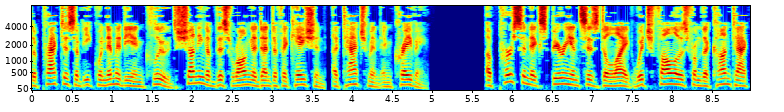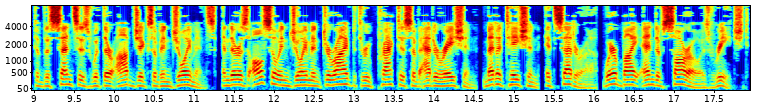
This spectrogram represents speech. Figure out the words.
The practice of equanimity includes shunning of this wrong identification, attachment and craving. A person experiences delight which follows from the contact of the senses with their objects of enjoyments, and there is also enjoyment derived through practice of adoration, meditation, etc., whereby end of sorrow is reached.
